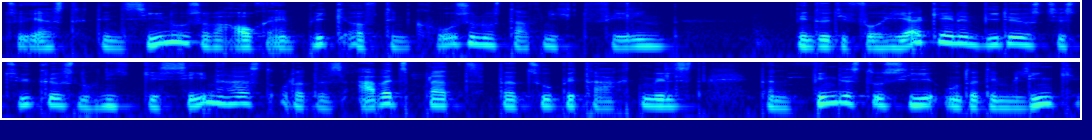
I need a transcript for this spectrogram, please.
Zuerst den Sinus, aber auch ein Blick auf den Cosinus darf nicht fehlen. Wenn du die vorhergehenden Videos des Zyklus noch nicht gesehen hast oder das Arbeitsblatt dazu betrachten willst, dann findest du sie unter dem Link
